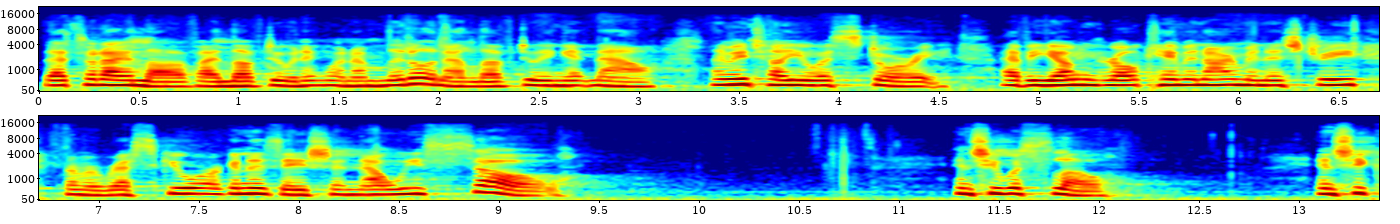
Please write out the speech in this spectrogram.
That's what I love. I love doing it when I'm little, and I love doing it now. Let me tell you a story. I have a young girl came in our ministry from a rescue organization. Now we sew, and she was slow, and she c-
